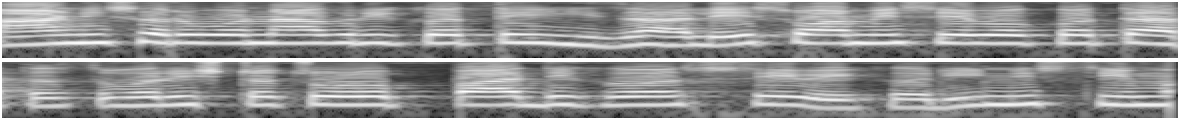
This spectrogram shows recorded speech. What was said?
आणि सर्व नागरिक तेही झाले स्वामी सेवक त्यातच वरिष्ठ चोळप्पा अधिक सेवेकरी निस्तीम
